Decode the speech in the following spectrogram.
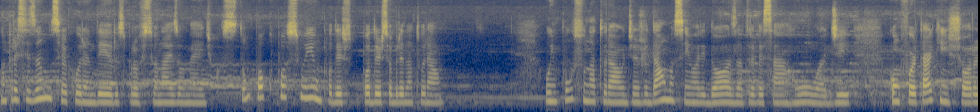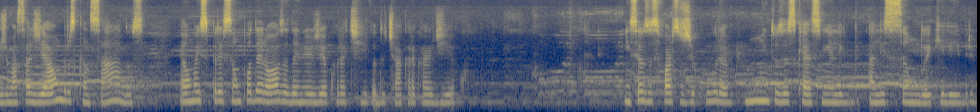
não precisamos ser curandeiros, profissionais ou médicos, tampouco possuir um poder, poder sobrenatural. O impulso natural de ajudar uma senhora idosa a atravessar a rua, de confortar quem chora de massagear ombros cansados é uma expressão poderosa da energia curativa do chakra cardíaco. Em seus esforços de cura, muitos esquecem a, li a lição do equilíbrio.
